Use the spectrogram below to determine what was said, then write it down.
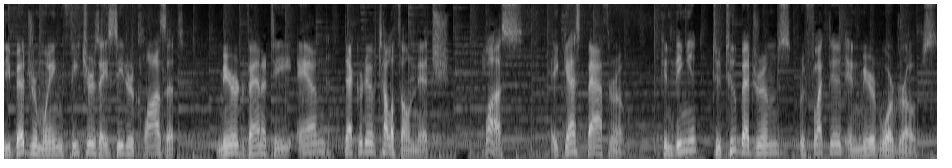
The bedroom wing features a cedar closet, mirrored vanity, and decorative telephone niche, plus a guest bathroom, convenient to two bedrooms reflected in mirrored wardrobes.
